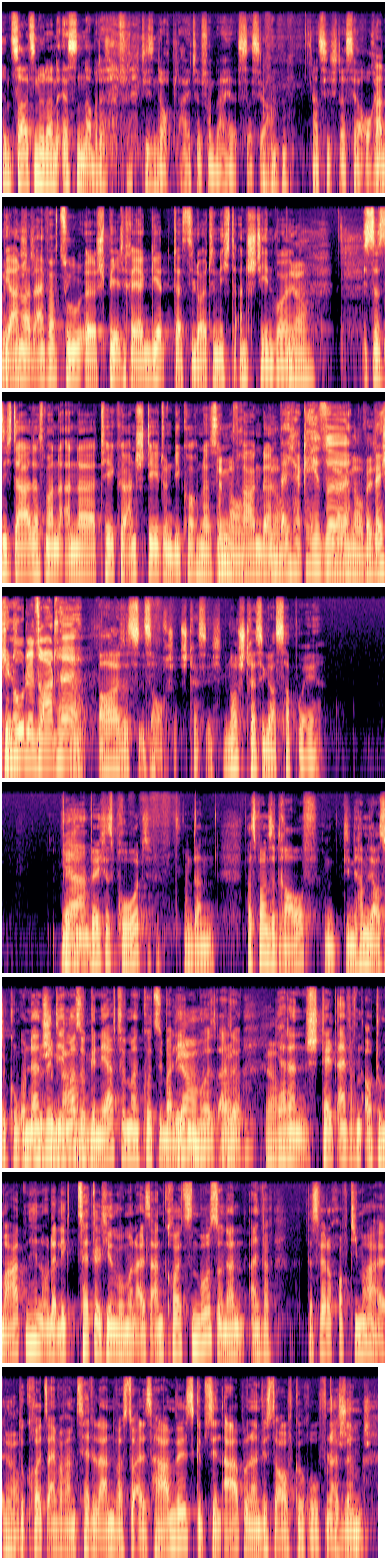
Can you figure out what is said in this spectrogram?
Dann zahlst du nur dein Essen, aber das, die sind ja auch pleite, von daher ist das ja, hat sich das ja auch Fabiano hat einfach zu äh, spät reagiert, dass die Leute nicht anstehen wollen. Ja, Ist das nicht da, dass man an der Theke ansteht und die kochen das Genau, und fragen dann, ja. welcher Käse, Ja, genau, welcher welche Käse? Nudelsorte? oh, das ist auch stressig. Noch stressiger Subway. Ja. Welche, welches Brot? Und dann, was wollen sie drauf? Und die haben ja auch so komische Und dann sind die immer so Namen. genervt, wenn man kurz überlegen Ja, muss. Also, ja. ja. dann stellt einfach einen Automaten hin oder legt Zettelchen, wo man alles ankreuzen muss und dann einfach, das wäre doch optimal. Ja. Du kreuzt einfach am Zettel an, was du alles haben willst, gibst den ab und dann wirst du aufgerufen. Also dann stimmt.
